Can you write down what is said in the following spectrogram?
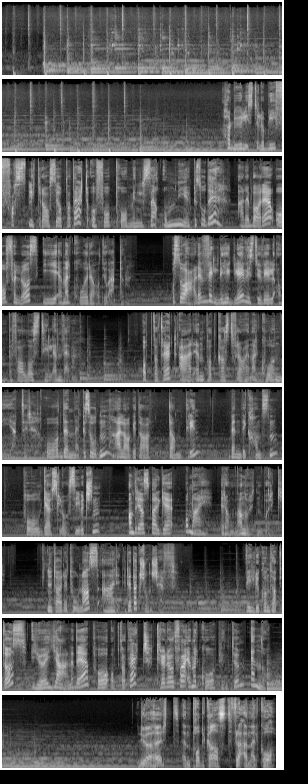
Har du lyst til å bli fast lytter av oss i Oppdatert og få påminnelse om nye episoder, er det bare å følge oss i NRK radioappen. Og så er det veldig hyggelig hvis du vil anbefale oss til en venn. Oppdatert er en podkast fra NRK Nyheter, og denne episoden er laget av Dang Trind, Bendik Hansen, Pål Gauslå Sivertsen, Andreas Berge og meg, Ragna Nordenborg. Knut Are Tornås er redaksjonssjef. Vil du kontakte oss, gjør gjerne det på oppdatert krøllalfa nrk.no. Du har hørt en podkast fra NRK.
